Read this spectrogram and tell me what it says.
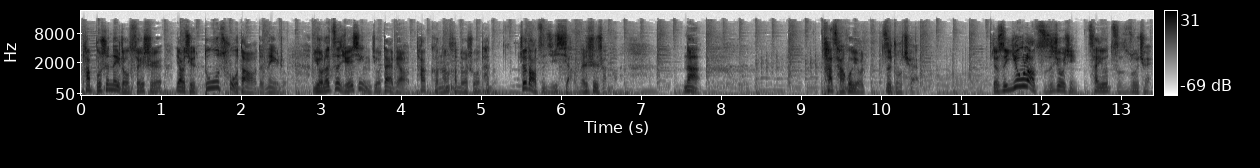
他不是那种随时要去督促到的那种。有了自觉性，就代表他可能很多时候他知道自己想的是什么，那他才会有自主权，就是有了自觉性才有自主权。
